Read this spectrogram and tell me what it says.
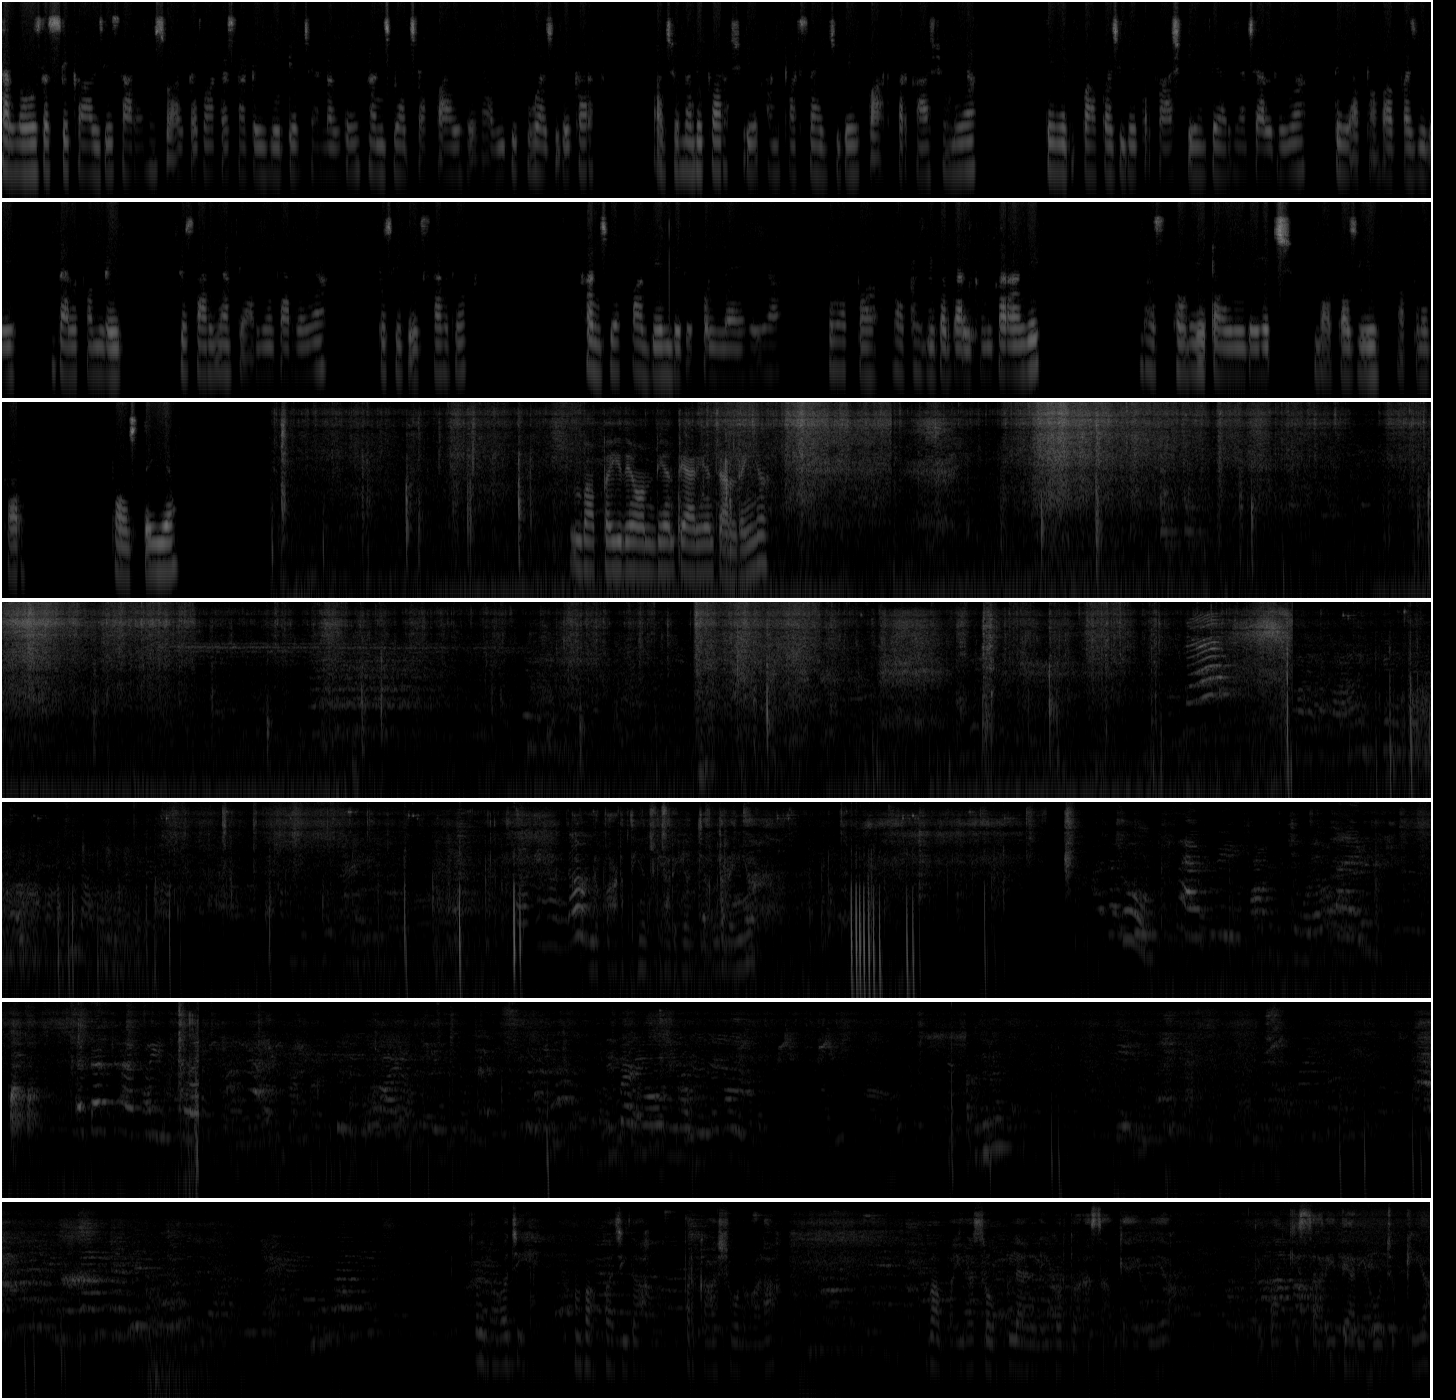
Hello, ਸਤਿ ਸ਼੍ਰੀ ਅਕਾਲ ਜੀ ਸਾਰਿਆਂ ਨੂੰ ਸਵਾਗਤ ਹੈ ਤੁਹਾਡਾ ਸਾਡੇ YouTube ਚੈਨਲ ਤੇ। ਹਾਂਜੀ, ਅੱਜ ਆਪਾਂ ਆਏ ਹੋਏ ਹਾਂ ਵੀ ਦੀ ਭੂਆ ਜੀ ਦੇ ਘਰ। ਅੱਜ ਉਹਨਾਂ ਦੇ ਘਰ ਸ਼੍ਰੀ ਅਖੰਡ ਪਾਠ ਸਾਹਿਬ ਜੀ ਦੇ ਪਾਠ ਪ੍ਰਕਾਸ਼ ਹੋਣੇ ਆ ਤੇ ਬਾਬਾ ਜੀ ਦੇ ਪ੍ਰਕਾਸ਼ ਦੀਆਂ ਤਿਆਰੀਆਂ ਚੱਲ ਰਹੀਆਂ ਤੇ ਆਪਾਂ ਬਾਬਾ ਜੀ ਦੇ ਵੈਲਕਮ ਲਈ ਜੋ ਸਾਰੀਆਂ ਤਿਆਰੀਆਂ ਕਰ ਰਹੇ ਹਾਂ ਤੁਸੀਂ ਦੇਖ ਸਕਦੇ ਹੋ। ਹਾਂਜੀ, ਆਪਾਂ ਗੇਂਦੇ ਦੇ ਫੁੱਲ ਲਏ ਹੋਏ ਆ ਉਹ ਆਪਾਂ ਬਾਬਾ ਜੀ ਦਾ ਵੈਲਕਮ ਕਰਾਂਗੇ। ਬਸ ਥੋੜ੍ਹੇ ਟਾਈਮ ਦੇ ਵਿੱਚ ਬਾਬਾ ਜੀ ਆਪਣੇ ਘਰ ਪਹੁੰਚਦੇ ਹੀ ਆ। ਬਾਬਾ ਜੀ ਦੇ ਆਉਣ ਦੀਆਂ ਤਿਆਰੀਆਂ ਚੱਲ ਰਹੀਆਂ ਅਖੰਡ ਪਾਠ ਦੀਆਂ ਤਿਆਰੀਆਂ ਚੱਲ ਰਹੀਆਂ ਲਓ ਜੀ, ਬਾਬਾ ਜੀ ਦਾ ਪ੍ਰਕਾਸ਼ ਹੋਣ ਵਾਲਾ। ਬਾਬਾ ਜੀ ਦਾ ਸਰੂਪ ਲੈਣ ਲਈ ਗੁਰਦੁਆਰਾ ਸਾਹਿਬ ਗਏ ਹੋਏ ਆ ਤੇ ਬਾਕੀ ਸਾਰੀ ਤਿਆਰੀ ਹੋ ਚੁੱਕੀ ਆ।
